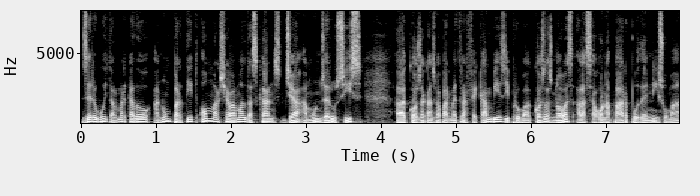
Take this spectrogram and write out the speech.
0-8 al marcador en un partit on marxàvem al descans ja amb un 0-6, eh, cosa que ens va permetre fer canvis i provar coses noves a la segona part, podent-hi sumar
